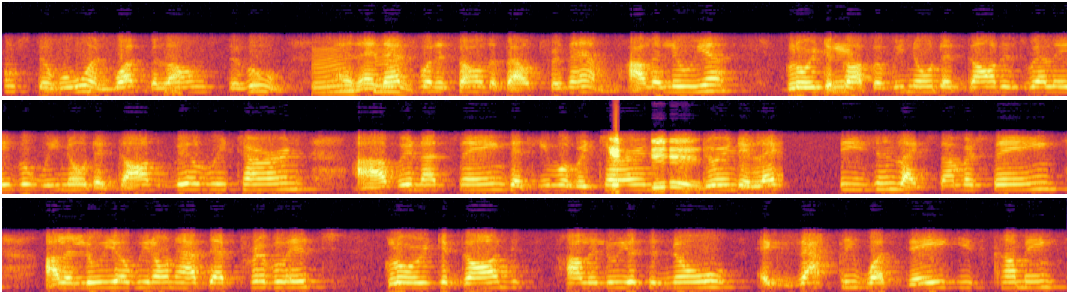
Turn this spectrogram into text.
belongs to who and what belongs to who, and, Mhm. and that's what it's all about for them. Hallelujah. Glory to Yes. God. But we know that God is well able. We know that God will return. Uh, we're not saying that He will return Yes, during the election season, like some are saying. Hallelujah. We don't have that privilege. Glory to God. Hallelujah. To know exactly what day He's coming.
